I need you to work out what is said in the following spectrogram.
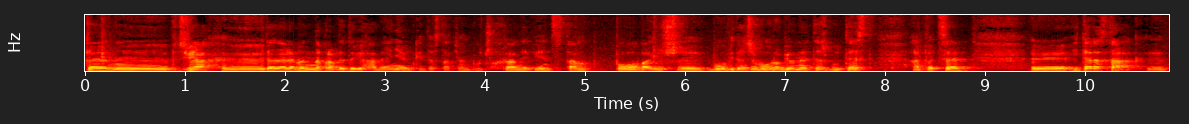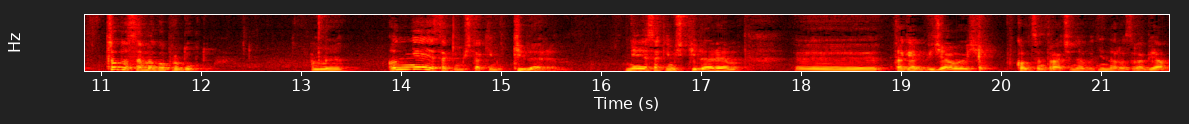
Ten y, w drzwiach, y, ten element naprawdę dojechany. Ja nie wiem kiedy ostatnio on był czochrany, więc tam połowa już y, było widać, że było robione, też był test APC. I teraz tak, co do samego produktu. On nie jest jakimś takim killerem. Nie jest jakimś killerem. y, Tak jak widziałeś, w koncentracie nawet nie narozrabia.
